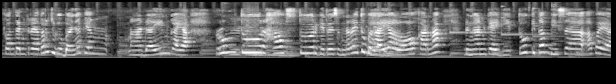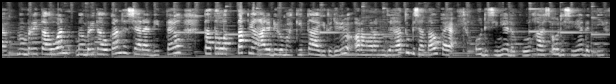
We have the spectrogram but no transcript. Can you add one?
konten kreator juga banyak yang ngadain kayak room tour, house tour gitu. Sebenarnya itu bahaya benar. loh karena dengan kayak gitu kita bisa apa ya memberitahuan memberitahukan secara detail tata letak yang ada di rumah kita gitu. Jadi orang-orang jahat tuh bisa tahu kayak oh di sini ada kulkas, oh di sini ada TV,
